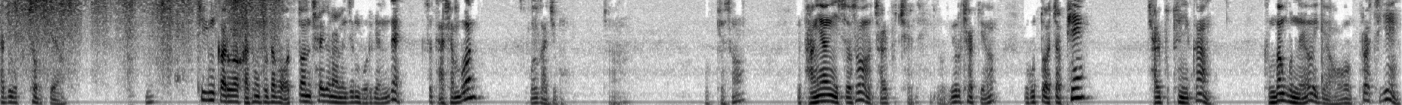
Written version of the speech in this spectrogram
가지고 붙여볼게요. 튀김가루와 가성소다가 어떤 차이가 나는지는 모르겠는데 그래서 다시 한번 뭘 가지고. 자 이렇게 해서 방향이 있어서 잘 붙여야 돼. 이렇게 할게요. 이것도 어차피 잘 붙으니까 금방 붙네요 이게. 어, 플라스틱이.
